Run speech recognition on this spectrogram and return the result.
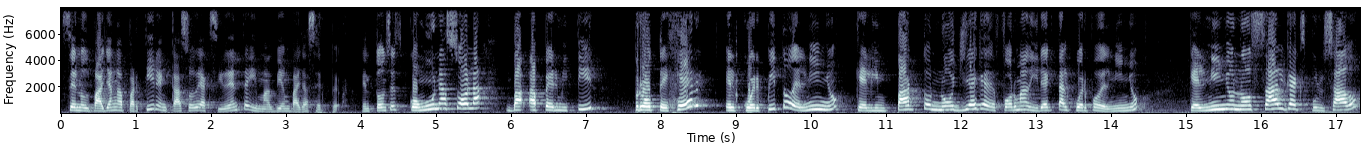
se nos vayan a partir en caso de accidente y más bien vaya a ser peor. Entonces, con una sola va a permitir proteger el cuerpito del niño que el impacto no llegue de forma directa al cuerpo del niño, que el niño no salga expulsado,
